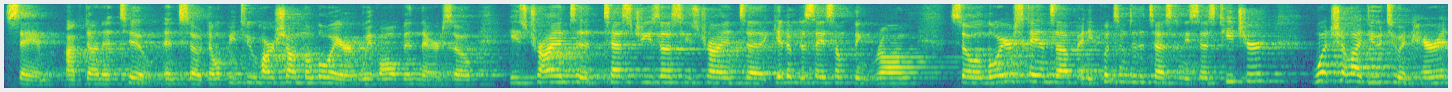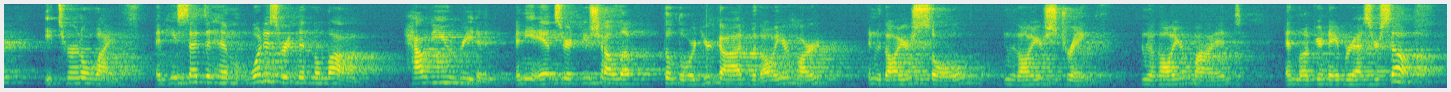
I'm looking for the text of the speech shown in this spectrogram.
Same. I've done it too. And so don't be too harsh on the lawyer. We've all been there. So he's trying to test Jesus. He's trying to get him to say something wrong. So a lawyer stands up and he puts him to the test and he says, Teacher, what shall I do to inherit eternal life? And he said to him, What is written in the law? How do you read it? And he answered, You shall love the Lord your God with all your heart, and with all your soul, and with all your strength, and with all your mind, and love your neighbor as yourself.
